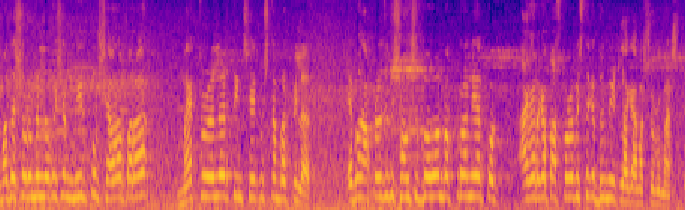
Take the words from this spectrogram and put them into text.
আমাদের শোরুমের লোকেশন মিরপুর শেওড়াপাড়া মেট্রো রেলের তিনশো একুশ নাম্বার পিলার এবং আপনারা যদি সংসদ ভবন বা পুরান এয়ারপোর্ট আগারগা পাঁচপড়া অফিস থেকে দুই মিনিট লাগে আমার শোরুমে আসতে।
